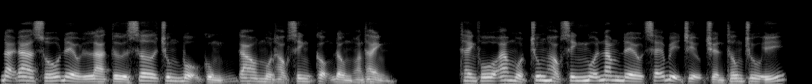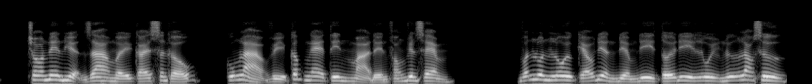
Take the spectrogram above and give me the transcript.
đại đa số đều là từ sơ trung bộ cùng cao một học sinh cộng đồng hoàn thành. Thành phố A một trung học sinh mỗi năm đều sẽ bị chịu truyền thông chú ý, cho nên hiện ra mấy cái sân khấu, cũng là vì cấp nghe tin mà đến phóng viên xem. Vẫn luôn lôi kéo Điền Điểm đi tới đi lui nữ lao sư,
